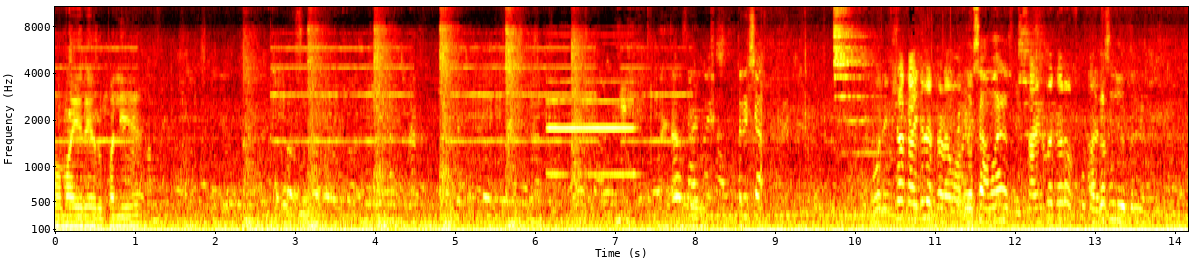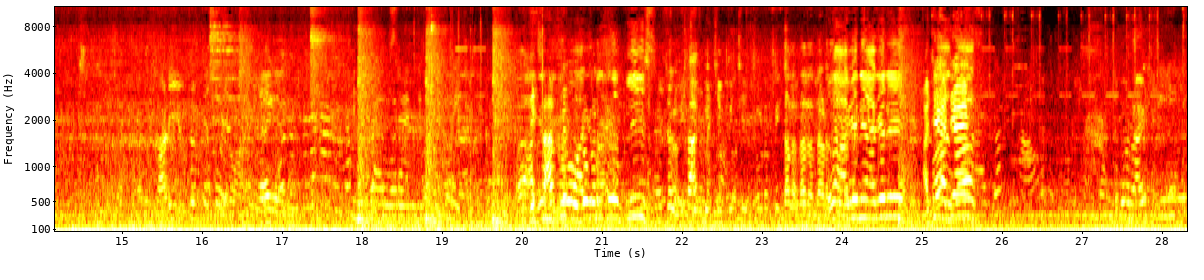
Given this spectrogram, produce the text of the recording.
Area Rupali है rickshaw वो rickshaw का के लिए खड़ा हुआ वो सामान साइड में करो उसको आगे से उतर गाड़ी यूटर्न कैसे साथ में फ़ोटो करते हो प्लीज़ चलो साथ पीछे पीछे दादा दादा। दादा आगे नहीं आगे नहीं। अजय अजय। मेरी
